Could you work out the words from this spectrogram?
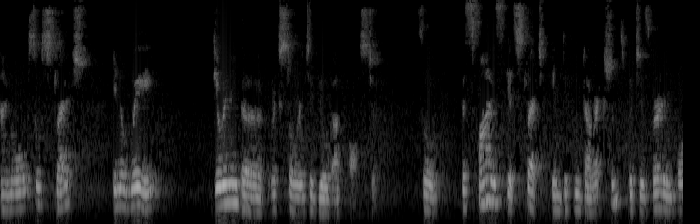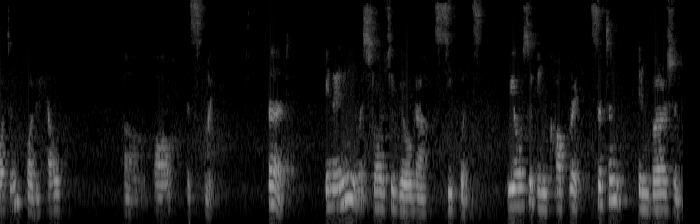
and also stretch in a way during the restorative yoga posture. So the spines get stretched in different directions, which is very important for the health uh, of the spine. Third, in any restorative yoga sequence, we also incorporate certain inversion.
